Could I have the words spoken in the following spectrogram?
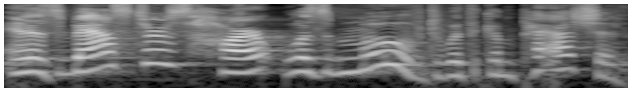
And his master's heart was moved with compassion,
